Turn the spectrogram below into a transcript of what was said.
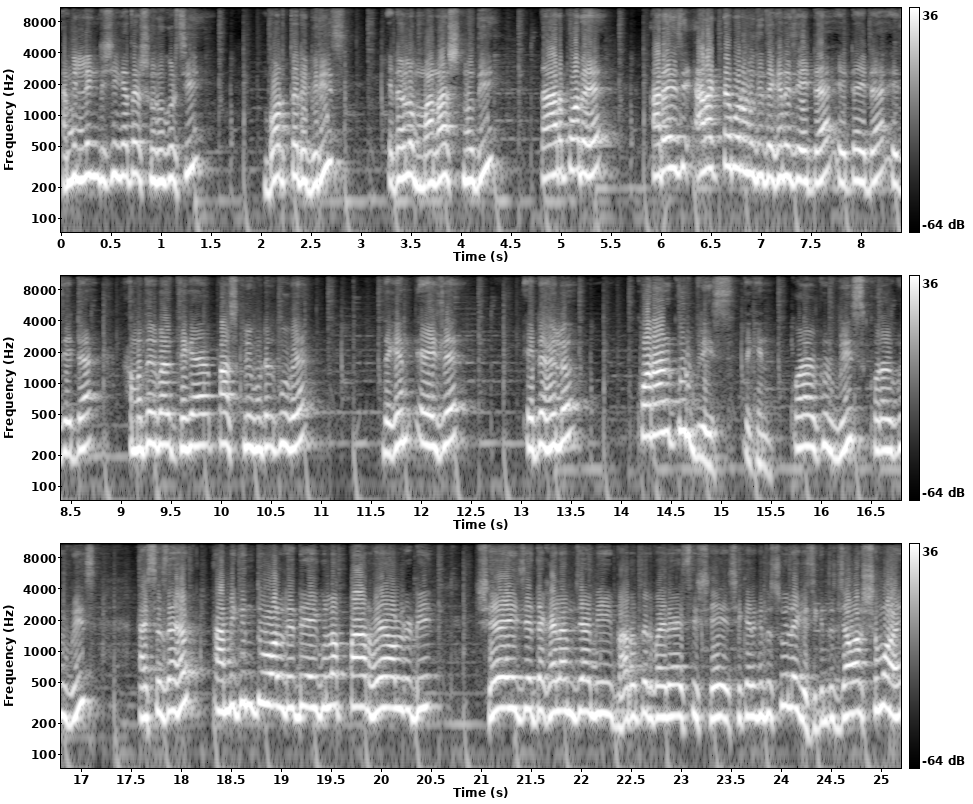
আমি লিঙ্কডিসিংহা থেকে শুরু করছি, বরতারি ব্রিজ, এটা হলো মানাস নদী। তারপরে আর এই যে আরেকটা বড় নদী, দেখেন, এই যে এটা এটা এটা এই যে এটা আমাদের বাড়ি থেকে পাঁচ কিলোমিটার পূর্বে দেখেন, এই যে, এটা হলো করারকুর ব্রিজ, দেখেন, করারকুর ব্রিজ করারকুর ব্রিজ। আচ্ছা যাই হোক, আমি কিন্তু অলরেডি এইগুলো পার হয়ে অলরেডি সেই যে দেখালাম যে আমি ভারতের বাইরে আছি সে সেখানে কিন্তু চলে গেছি। কিন্তু যাওয়ার সময়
